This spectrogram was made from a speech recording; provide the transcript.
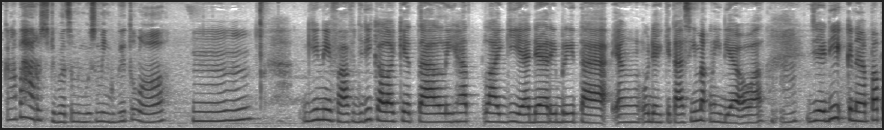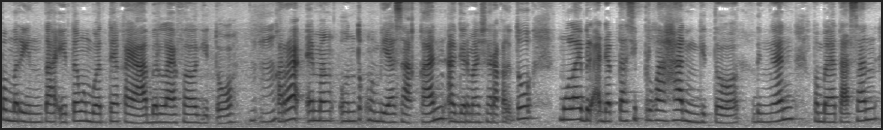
kenapa harus dibuat seminggu-seminggu gitu loh? Hmm Gini Fav, jadi kalau kita lihat lagi ya dari berita yang udah kita simak nih di awal, mm-hmm. jadi kenapa pemerintah itu membuatnya kayak berlevel gitu? Mm-hmm. Karena emang untuk membiasakan agar masyarakat itu mulai beradaptasi perlahan gitu dengan pembatasan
